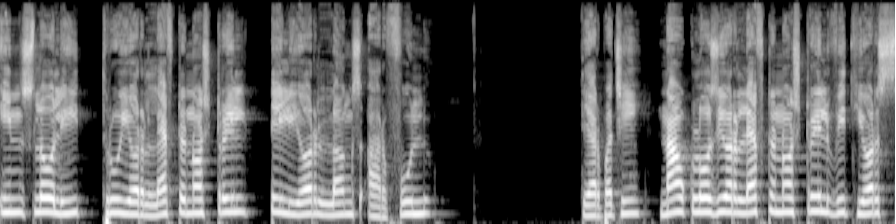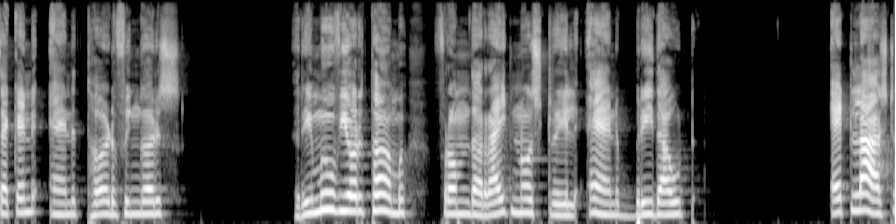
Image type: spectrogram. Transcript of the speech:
in slowly through your left nostril till your lungs are full ત્યાર પછી now close your left nostril with your second and third fingers remove your thumb from the right nostril and breathe out at last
